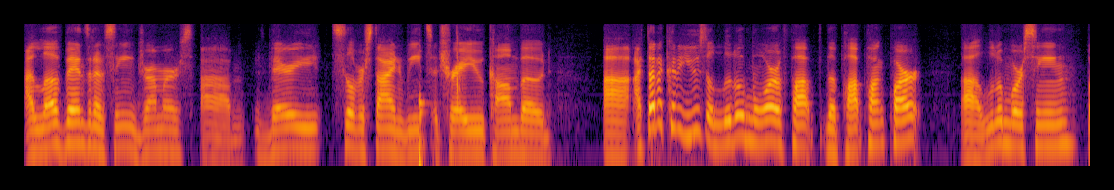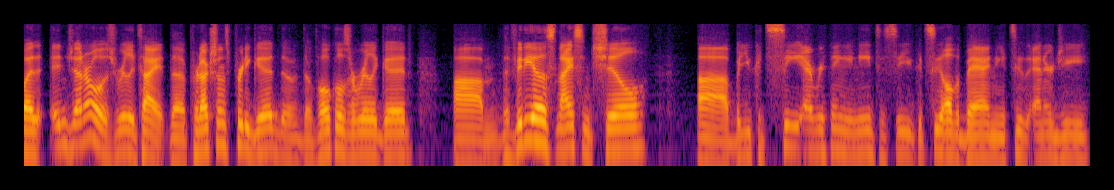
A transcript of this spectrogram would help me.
I love bands that have singing drummers. Um, very Silverstein meets Atreyu comboed. Uh, I thought I could have used a little more of pop the pop punk part, Uh, a little more singing, but in general, it was really tight. The production's pretty good. The the vocals are really good. Um, the video is nice and chill, uh, but you could see everything you need to see. You could see all the band. You could see the energy.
